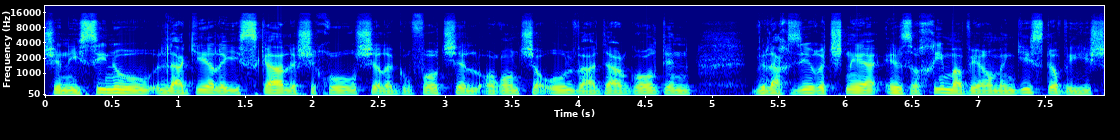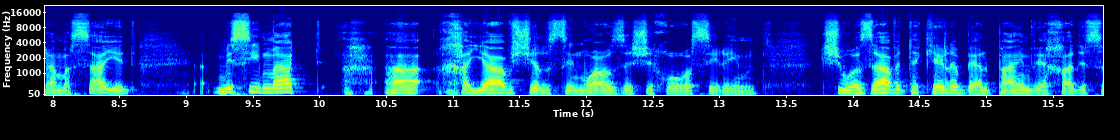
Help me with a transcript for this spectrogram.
שניסינו להגיע לעסקה לשחרור של הגופות של אורון שאול והדר גולדן ולהחזיר את שני האזרחים אבירה מנגיסטו והישאם א-סייד משימת חייו של סנוואר זה שחרור אסירים. כשהוא עזב את הכלא ב-2011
